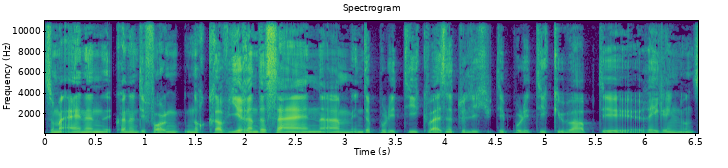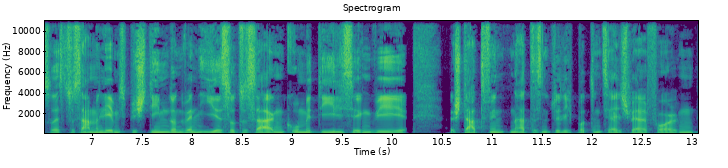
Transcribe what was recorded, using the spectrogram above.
zum einen können die Folgen noch gravierender sein ähm, in der Politik, weil es natürlich die Politik überhaupt die Regeln unseres Zusammenlebens bestimmt und wenn hier sozusagen krumme Deals irgendwie stattfinden, hat das natürlich potenziell schwere Folgen.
